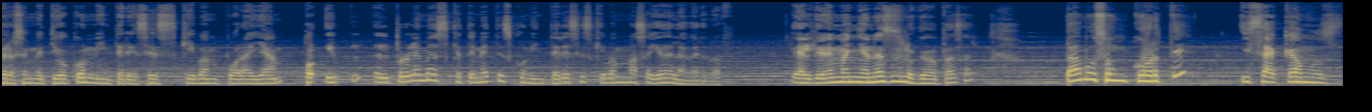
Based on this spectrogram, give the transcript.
pero se metió con intereses que iban por allá. y el problema es que te metes con intereses que van más allá de la verdad. El día de mañana eso es lo que va a pasar. Vamos a un corte y sacamos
